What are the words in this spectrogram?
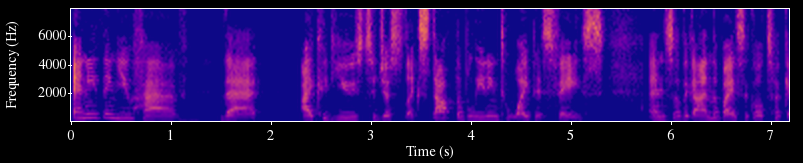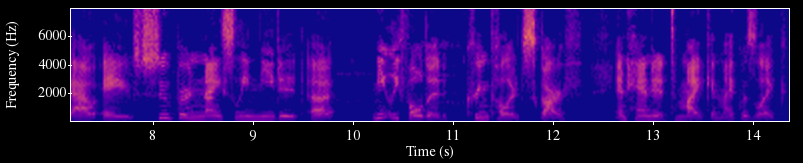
anything you have that I could use to just like stop the bleeding to wipe his face?" And so the guy on the bicycle took out a super nicely needed, uh, neatly folded cream colored scarf and handed it to Mike. And Mike was like,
